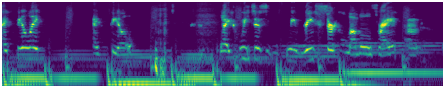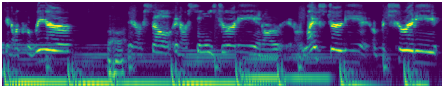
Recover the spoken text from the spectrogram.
I feel like I feel like we just we reach certain levels, right, uh, in our career, uh-huh. in our cell, in our soul's journey, in our in our life's journey of maturity,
